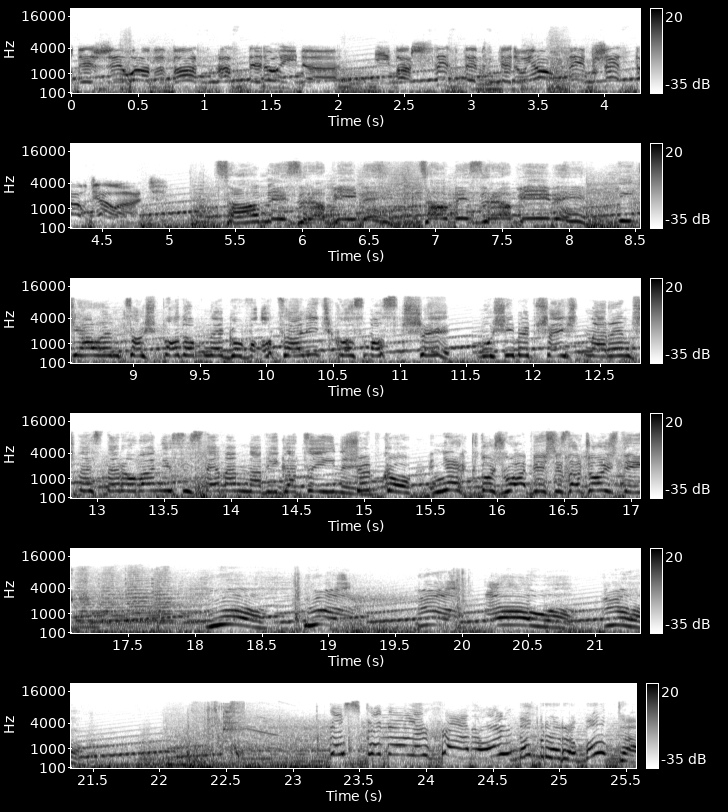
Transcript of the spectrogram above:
Uderzyła w was asteroida i wasz system sterujący przestał działać. Co my zrobimy? Co my zrobimy? Widziałem coś podobnego w Ocalić Kosmos 3. Musimy przejść na ręczne sterowanie systemem nawigacyjnym. Szybko! Niech ktoś łapie się za joystick! Ua! Ua! Ała! Ua! Doskonale, Harold! Dobra robota!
